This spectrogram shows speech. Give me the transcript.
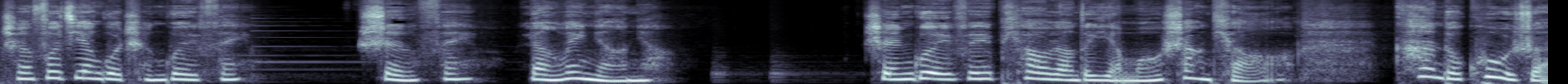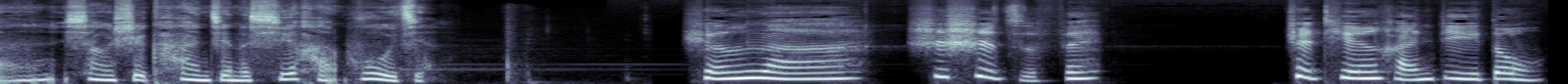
臣妇见过陈贵妃、沈妃两位娘娘。陈贵妃漂亮的眼眸上挑，看得顾阮像是看见了稀罕物件。原来是世子妃，这天寒地冻，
